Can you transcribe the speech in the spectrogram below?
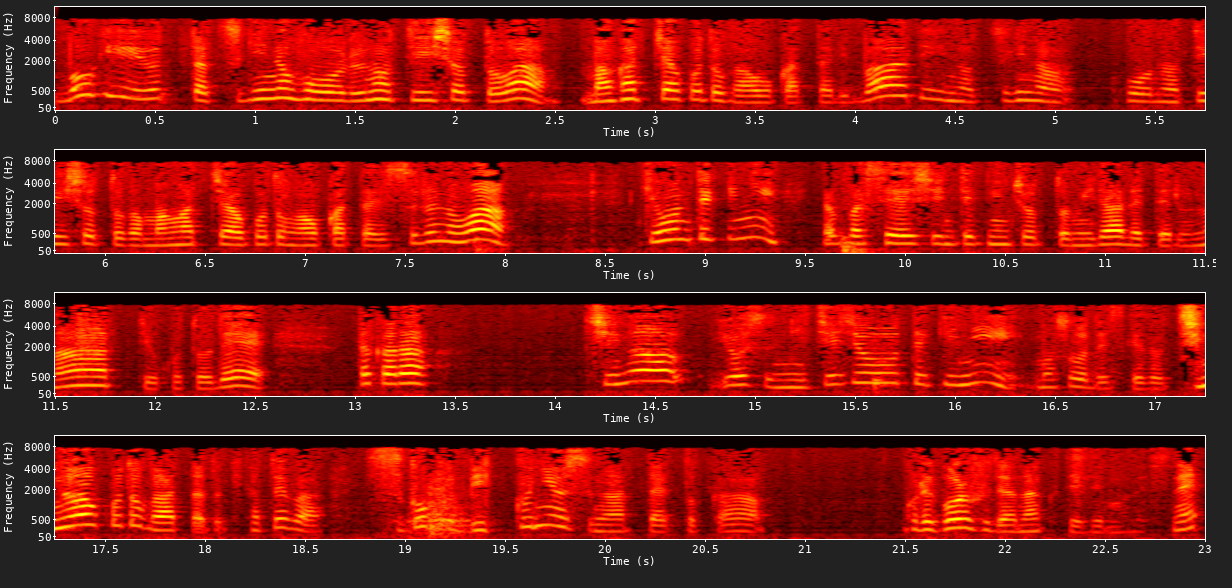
ボギー打った次のホールのティーショットは曲がっちゃうことが多かったり、バーディーの次のホールのティーショットが曲がっちゃうことが多かったりするのは、基本的にやっぱり精神的にちょっと乱れてるなっていうことでだから違う要するに日常的にもそうですけど違うことがあった時例えばすごくビッグニュースがあったりとかこれゴルフじゃなくてでもですね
